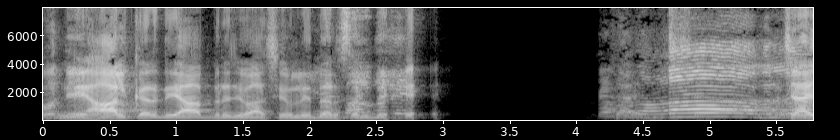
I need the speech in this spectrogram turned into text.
निहाल कर दिया आप ब्रजवासियों ने दर्शन दे चाय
